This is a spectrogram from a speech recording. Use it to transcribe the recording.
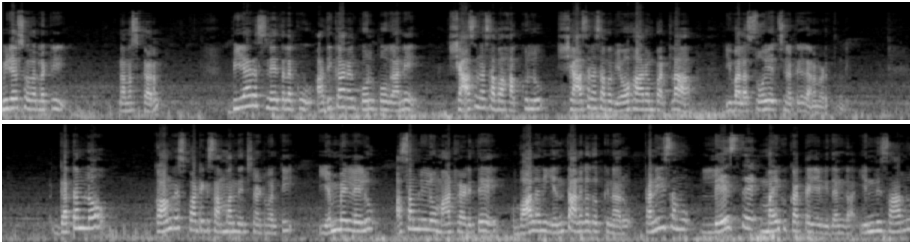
మీడియా సోదరులకి నమస్కారం. బీఆర్ఎస్ నేతలకు అధికారం కోల్పోగానే శాసనసభ హక్కులు శాసనసభ వ్యవహారం పట్ల ఇవాళ సోయొచ్చినట్టుగా కనబడుతుంది. గతంలో కాంగ్రెస్ పార్టీకి సంబంధించినటువంటి ఎమ్మెల్యేలు అసెంబ్లీలో మాట్లాడితే వాళ్ళని ఎంత అణగదొక్కినారో కనీసము లేస్తే మైకు కట్ అయ్యే విధంగా ఎన్నిసార్లు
